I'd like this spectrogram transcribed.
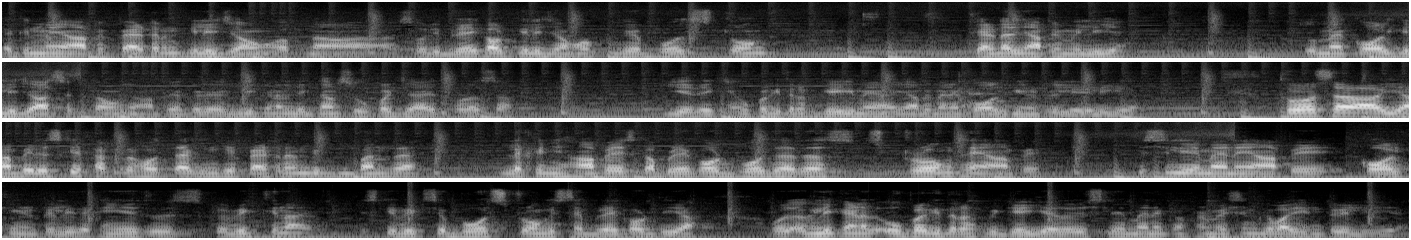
लेकिन मैं यहाँ पे पैटर्न के लिए जाऊँ, अपना सॉरी ब्रेकआउट के लिए जाऊँगा, क्योंकि बहुत स्ट्रॉन्ग कैंडल यहाँ पे मिली है। तो मैं कॉल के लिए जा सकता हूँ यहाँ पे। अगर अगली कैनल एकदम से ऊपर जाए थोड़ा सा ये देखें, ऊपर की तरफ़ गई मैं, यहाँ पे मैंने कॉल की एंट्री ले ली है। थोड़ा सा यहाँ पे रिस्की फैक्टर होता है, क्योंकि पैटर्न भी बन रहा है, लेकिन यहाँ पे इसका ब्रेकआउट बहुत ज़्यादा स्ट्रॉन्ग है यहाँ पे। इसलिए मैंने यहाँ पे कॉल की एंट्री ली। देखें, ये जो इसका विक थी ना, इसके विक से बहुत स्ट्रॉन्ग इसने ब्रेकआउट दिया और अगली कैंडल ऊपर की तरफ़ भी गई है तो इसलिए मैंने कन्फर्मेशन के बाद एंट्री ली है।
